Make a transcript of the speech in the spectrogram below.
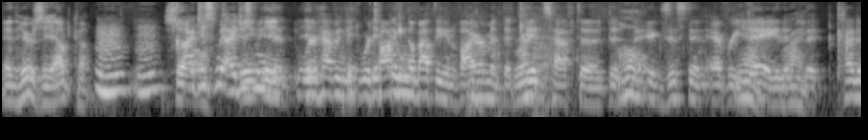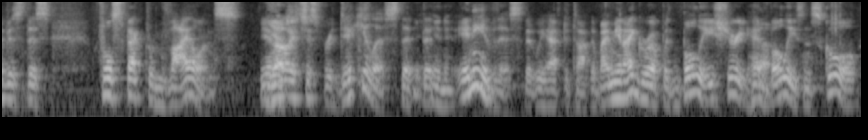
and here's the outcome. Mm-hmm, So I just mean I just it- mean it- that we're having we're talking about the environment that Right. kids have to, to Oh. exist in every Yeah, day. That, right. that kind of is this full spectrum violence. You know, Yes. it's just ridiculous that, that any of this that we have to talk about. I mean, I grew up with bullies. Sure, you had Yeah. bullies in school,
